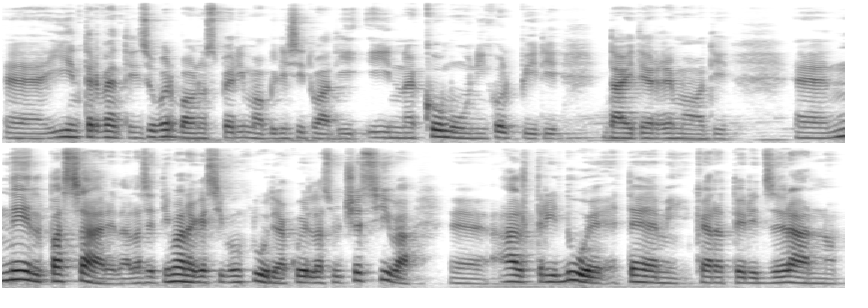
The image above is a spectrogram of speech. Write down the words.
eh, gli interventi di super bonus per immobili situati in comuni colpiti dai terremoti. Eh, nel passare dalla settimana che si conclude a quella successiva, eh, altri due temi caratterizzeranno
